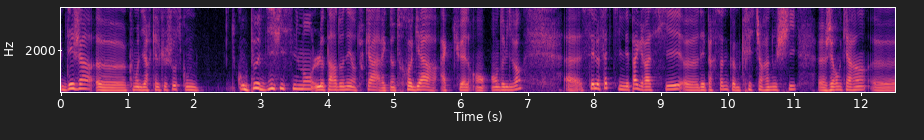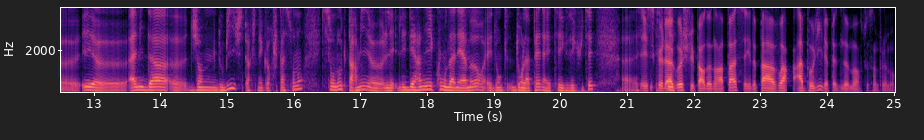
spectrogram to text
Déjà, euh, comment dire, quelque chose qu'on qu'on peut difficilement le pardonner, en tout cas avec notre regard actuel en, en 2020, euh, c'est le fait qu'il n'ait pas gracié euh, des personnes comme Christian Ranouchi, euh, Jérôme Carin et Amida Djamdoubi, j'espère que je n'écorche pas son nom, qui sont donc parmi les, les derniers condamnés à mort et donc dont la peine a été exécutée. Et ce- ce que la est- gauche lui pardonnera pas, c'est de ne pas avoir aboli la peine de mort, tout simplement.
